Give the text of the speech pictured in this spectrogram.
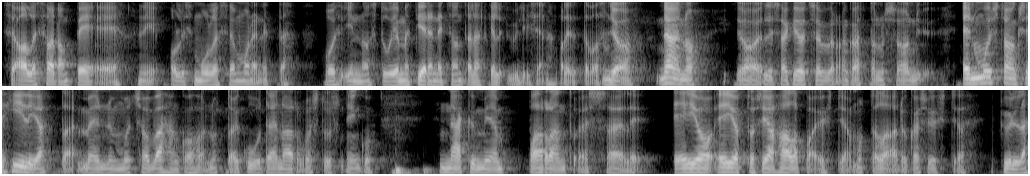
se alle 100 PE niin olisi mulle semmoinen, että voisi innostua, ja mä tiedän, että se on tällä hetkellä yli sen valitettavasti. Joo, näin on. Joo, eli säkin oot sen verran katsonut, se on, en muista onko se hiljattain mennyt, mutta se on vähän kohonnut toi kuuteen arvostus niin kuin näkymien parantuessa, eli ei ole, ei ole tosiaan halpa yhtiö, mutta laadukas yhtiö. Kyllä.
